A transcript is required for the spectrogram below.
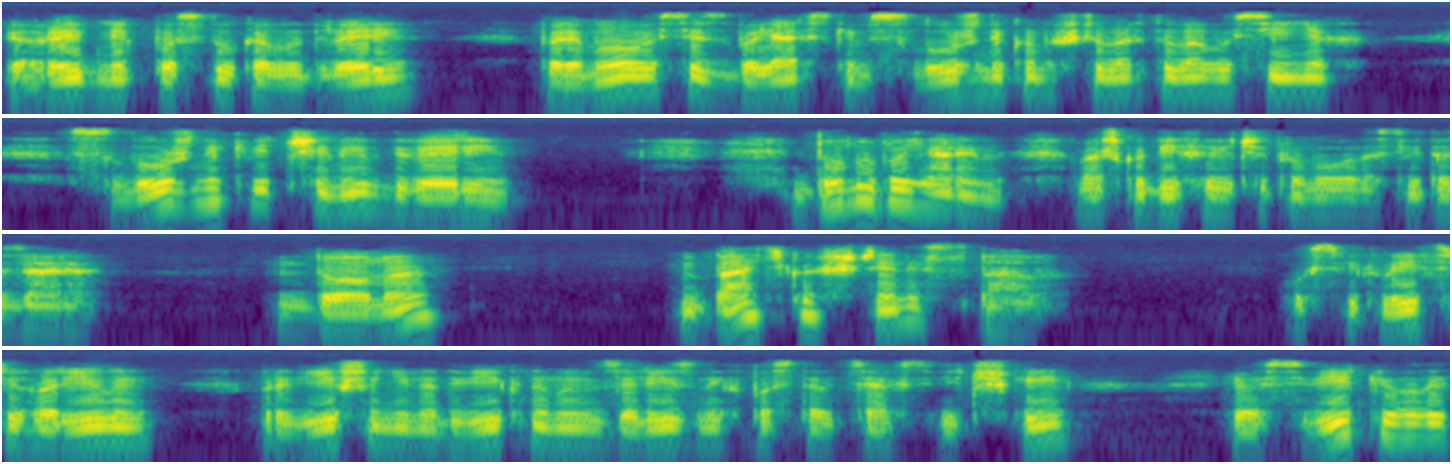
Гридник постукав у двері, перемовився з боярським служником, що вартував у сінях. Служник відчинив двері. Дома, боярин, важко дихаючи, промовила Світозара. Дома? Батько ще не спав. У світлиці горіли, привішені над вікнами в залізних поставцях свічки, і освітлювали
